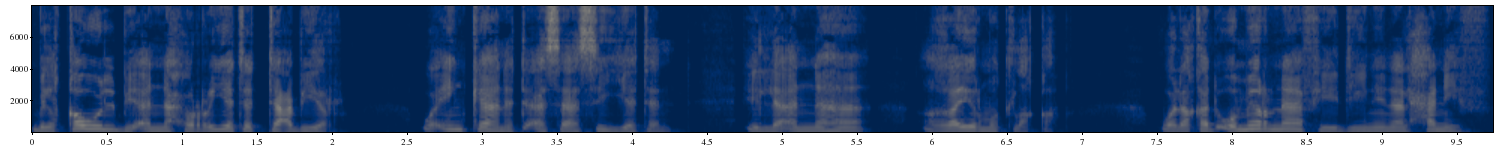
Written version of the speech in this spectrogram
بالقول بأن حرية التعبير وإن كانت أساسية إلا أنها غير مطلقة. ولقد أمرنا في ديننا الحنيف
